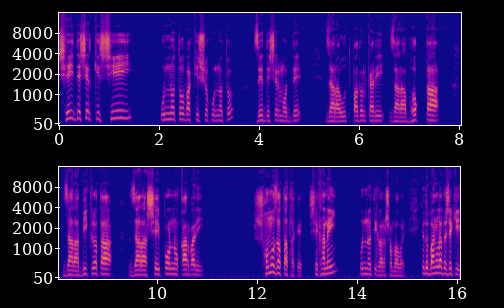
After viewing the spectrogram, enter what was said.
সেই দেশের কৃষি উন্নত বা কৃষক উন্নত, যে দেশের মধ্যে যারা উৎপাদনকারী, যারা ভোক্তা, যারা বিক্রেতা, যারা সেই পণ্য কারবারি সমঝোতা থাকে, সেখানেই উন্নতি করা সম্ভব হয়। কিন্তু বাংলাদেশে কি?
